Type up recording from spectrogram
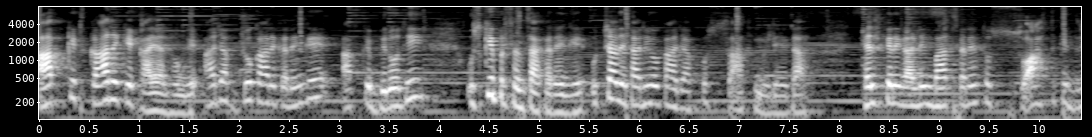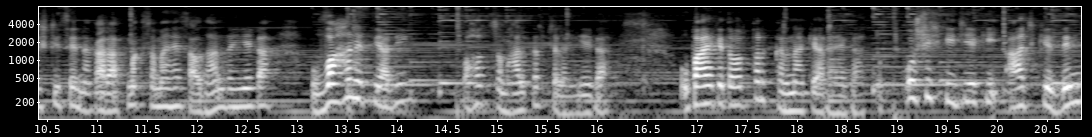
आपके कार्य के कायल होंगे। आज आप जो कार्य करेंगे, आपके विरोधी उसकी प्रशंसा करेंगे। उच्चाधिकारियों का आज आपको साथ मिलेगा। हेल्थ के रिगार्डिंग बात करें तो स्वास्थ्य की दृष्टि से नकारात्मक समय है, सावधान रहिएगा। वाहन इत्यादि बहुत संभाल कर चलाइएगा। उपाय के तौर पर करना क्या रहेगा? तो कोशिश कीजिए कि आज के दिन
